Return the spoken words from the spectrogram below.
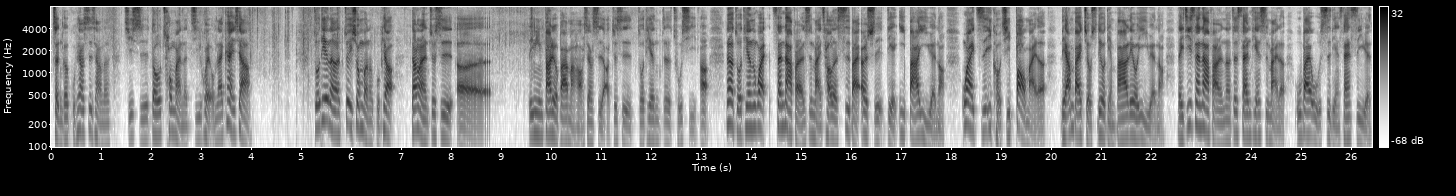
整个股票市场呢，其实都充满了机会。我们来看一下，昨天呢最凶猛的股票，当然就是呃。零零八六八嘛，好像是啊，就是昨天的除夕啊。那昨天外三大法人是买超了四百二十点一八亿元哦，外资一口气爆买了两百九十六点八六亿元哦，累计三大法人呢这三天是买了五百五四点三四亿元。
